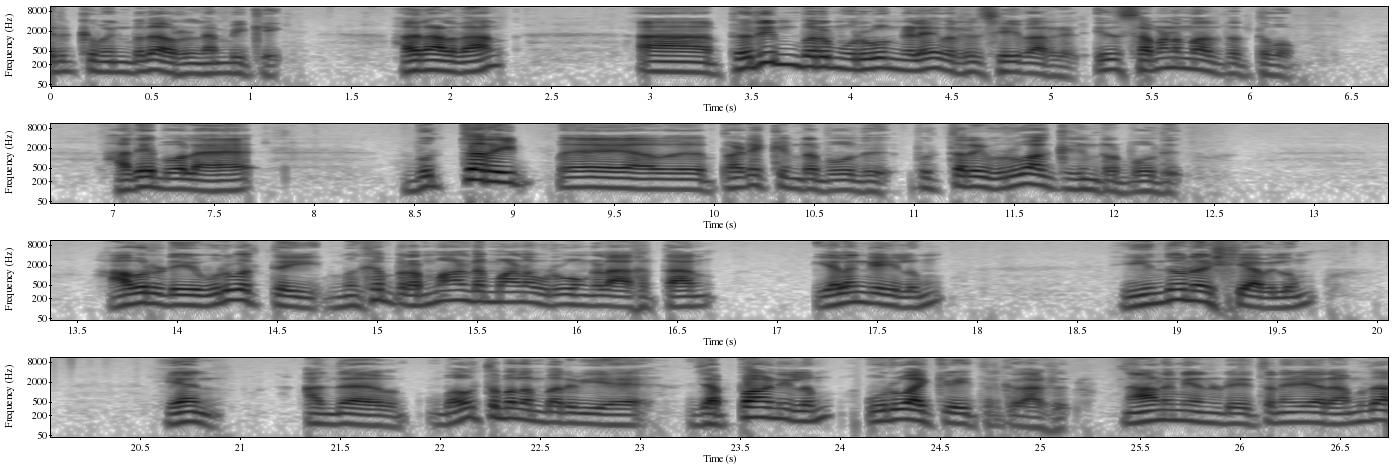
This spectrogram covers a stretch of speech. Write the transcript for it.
இருக்கும் என்பது அவர்கள் நம்பிக்கை. அதனால தான் பெரும்பெரும் உருவங்களே உருவங்களை அவர்கள் செய்வார்கள். இது சமண மத தத்துவம் அதே போல் புத்தரை படைக்கின்ற போது புத்தரை உருவாக்குகின்ற போது அவருடைய உருவத்தை மிக பிரம்மாண்டமான உருவங்களாகத்தான் இலங்கையிலும் இந்தோனேஷியாவிலும் ஏன் அந்த பௌத்த மதம் பரவிய ஜப்பானிலும் உருவாக்கி வைத்திருக்கிறார்கள். நானும் என்னுடைய துணைவியார் அமுதா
